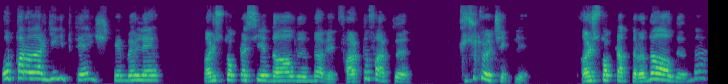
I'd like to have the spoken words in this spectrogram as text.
o paralar gelip de işte böyle aristokrasiye dağıldığında ve farklı farklı küçük ölçekli aristokratlara dağıldığında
